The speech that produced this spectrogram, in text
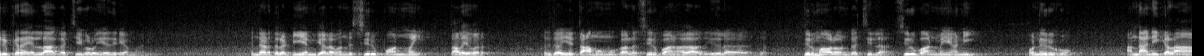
இருக்கிற எல்லா கட்சிகளும் எதிரியா மாறி. இந்த இடத்துல டிஎம்கேல வந்து சிறுபான்மை தலைவர் இது தமுமுகவில் சிறுபான் அதாவது இதில் திருமாவளவன் கட்சியில் சிறுபான்மை அணி ஒன்று இருக்கும். அந்த அணிக்கெல்லாம்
